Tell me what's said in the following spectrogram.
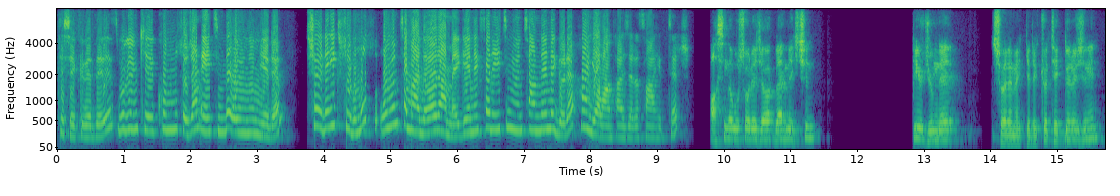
Teşekkür ederiz. Bugünkü konumuz hocam eğitimde oyunun yeri. Şöyle ilk sorumuz oyun temelli öğrenme geleneksel eğitim yöntemlerine göre hangi avantajlara sahiptir? Aslında bu soruya cevap vermek için bir cümle söylemek gerekiyor. Teknolojinin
